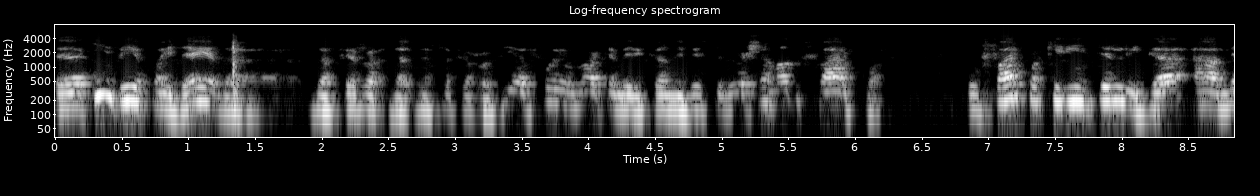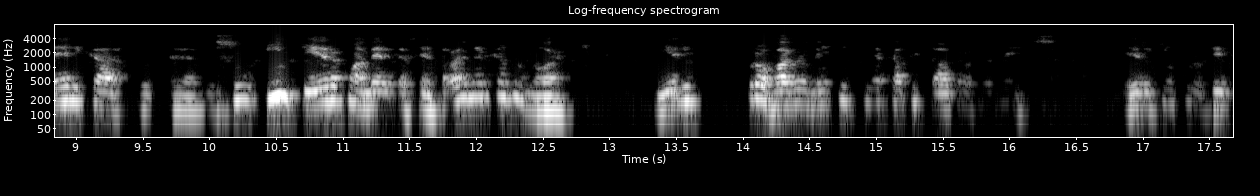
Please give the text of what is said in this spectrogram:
É, quem veio com a ideia da, da ferro, da, dessa ferrovia foi um norte-americano investidor chamado Farquhar. O Farquhar queria interligar a América é, do Sul inteira com a América Central e a América do Norte. E ele provavelmente tinha capital para fazer. Ele que, inclusive,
